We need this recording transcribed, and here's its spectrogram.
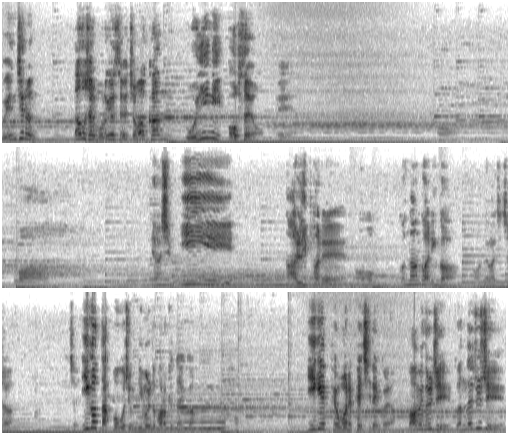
왠지는 나도 잘 모르겠어요. 정확한 원인이 없어요. 야, 지금 이 난리판에, 어? 끝난 거 아닌가? 어, 내가 진짜, 진짜, 이것 딱 보고 지금 리멀도 바로 켰다니까? 어. 이게 표본에 패치된 거야. 마음에 들지? 끝내주지?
